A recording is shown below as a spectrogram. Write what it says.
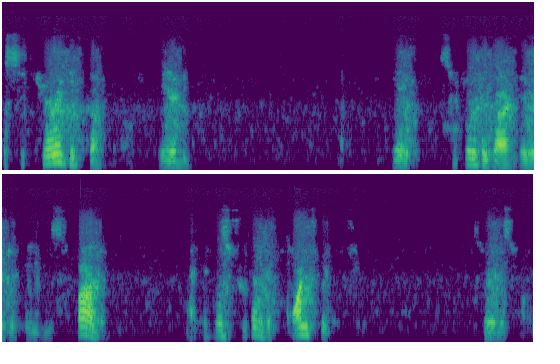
the security guard of AD. The security guard gave it to AD's father. And it was written with confidence. So like, okay,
